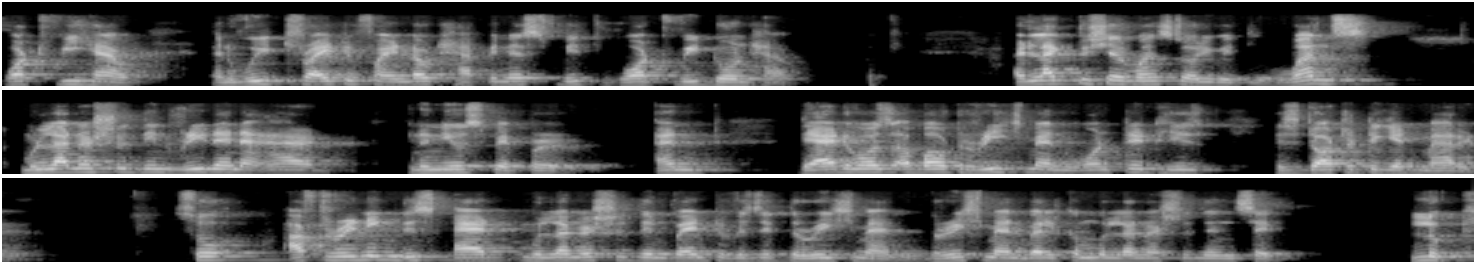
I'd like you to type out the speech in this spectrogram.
what we have. And we try to find out happiness with what we don't have. I'd like to share one story with you. Once Mullah Nasruddin read an ad in a newspaper and the ad was about a rich man wanted his, his daughter to get married. So after reading this ad, Mullah Nasruddin went to visit the rich man. The rich man welcomed Mullah Nasruddin and said, look,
